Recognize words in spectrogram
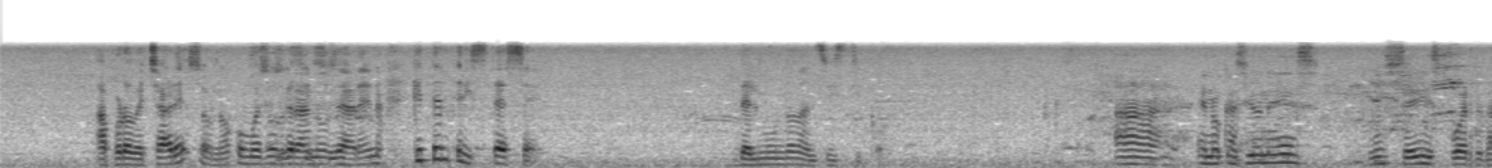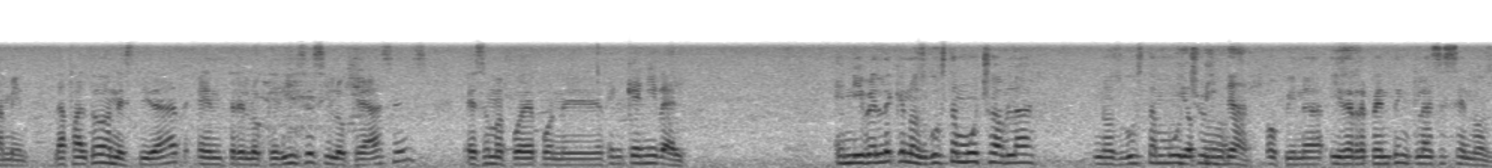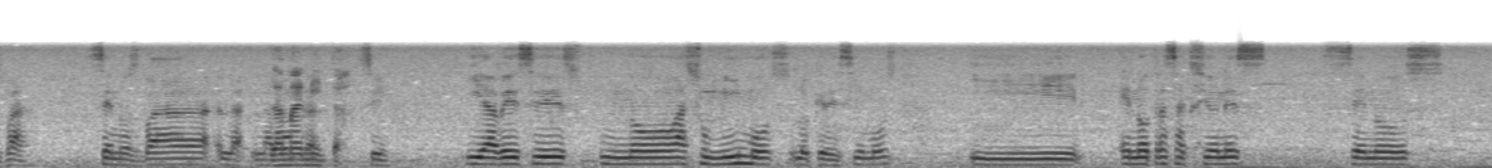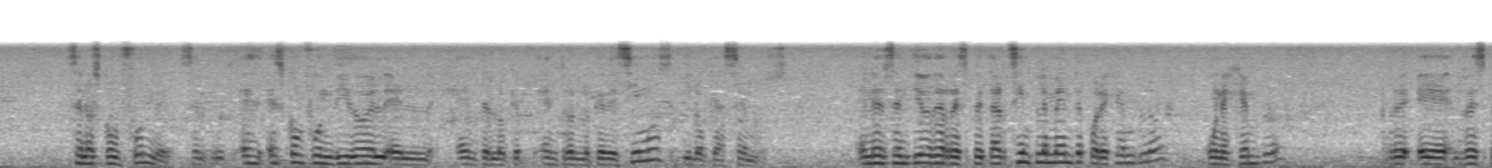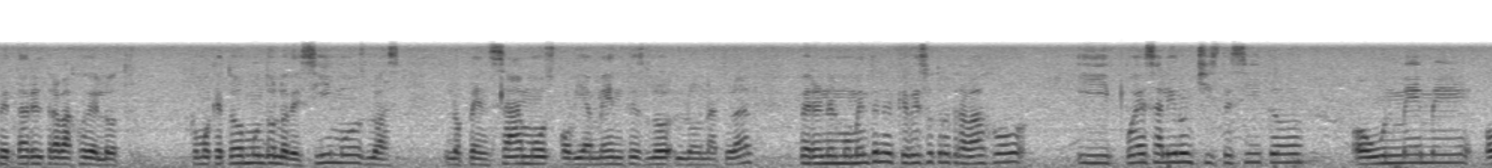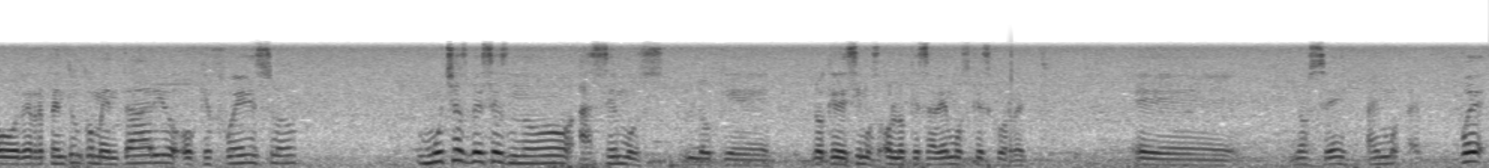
aprovechar eso, ¿no? Como esos Sí, sí, granos sí. de arena. ¿Qué te entristece del mundo dancístico? Ah, en ocasiones, no sé, es fuerte también. La falta de honestidad entre lo que dices y lo que haces, eso me puede poner ¿En qué nivel? en nivel de que nos gusta mucho hablar, nos gusta mucho opinar. opinar, y de repente en clase se nos va, se nos va la, la La manita. Sí. Y a veces no asumimos lo que decimos y en otras acciones se nos se nos confunde, se- es, es confundido el, el- entre, lo que, entre lo que decimos y lo que hacemos. En el sentido de respetar simplemente, por ejemplo, un ejemplo, re- eh, respetar el trabajo del otro. Como que todo el mundo lo decimos, lo, lo pensamos, obviamente es lo, lo natural, pero en el momento en el que ves otro trabajo y puede salir un chistecito o un meme o de repente un comentario o qué fue eso, muchas veces no hacemos lo que, lo que decimos o lo que sabemos que es correcto. Eh, no sé, hay, eh, puede-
